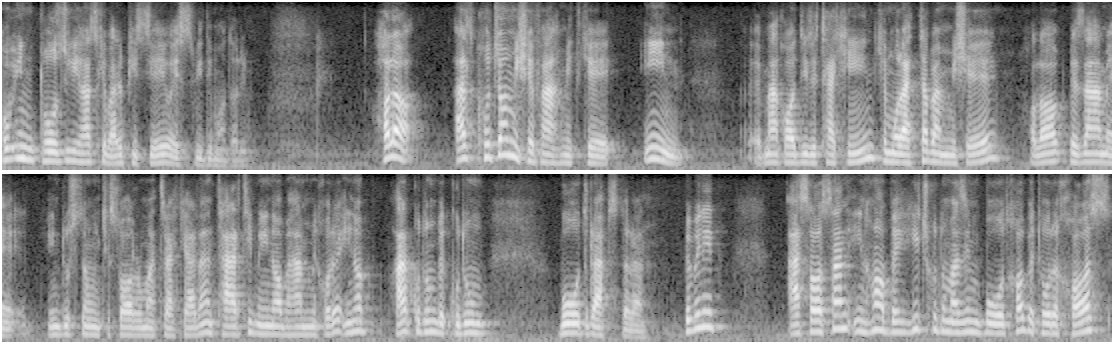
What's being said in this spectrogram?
خب این توضیحی هست که برای PCA و SVD ما داریم. حالا از کجا میشه فهمید که این مقادیر تکین که مرتبم میشه؟ حالا به زعم این دوستمون که سوال رو مطرح کردن ترتیب اینا به هم می‌خوره. اینا هر کدوم به کدوم بود ربط دارن. ببینید اساسا اینها به هیچ کدوم از این بودها به طور خاص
